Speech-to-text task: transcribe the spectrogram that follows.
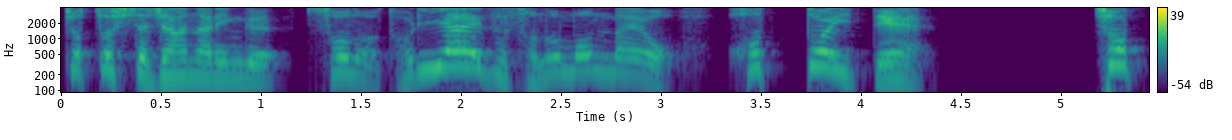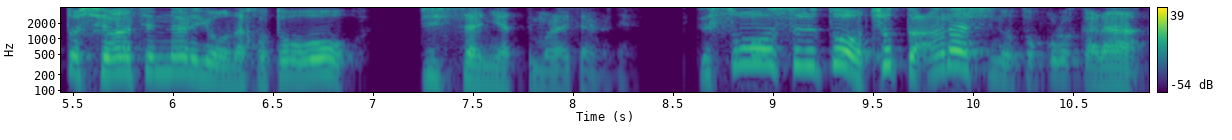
ちょっとしたジャーナリング。その、とりあえずその問題をほっといて、ちょっと幸せになるようなことを実際にやってもらいたいのね。で、そうすると、ちょっと嵐のところから、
